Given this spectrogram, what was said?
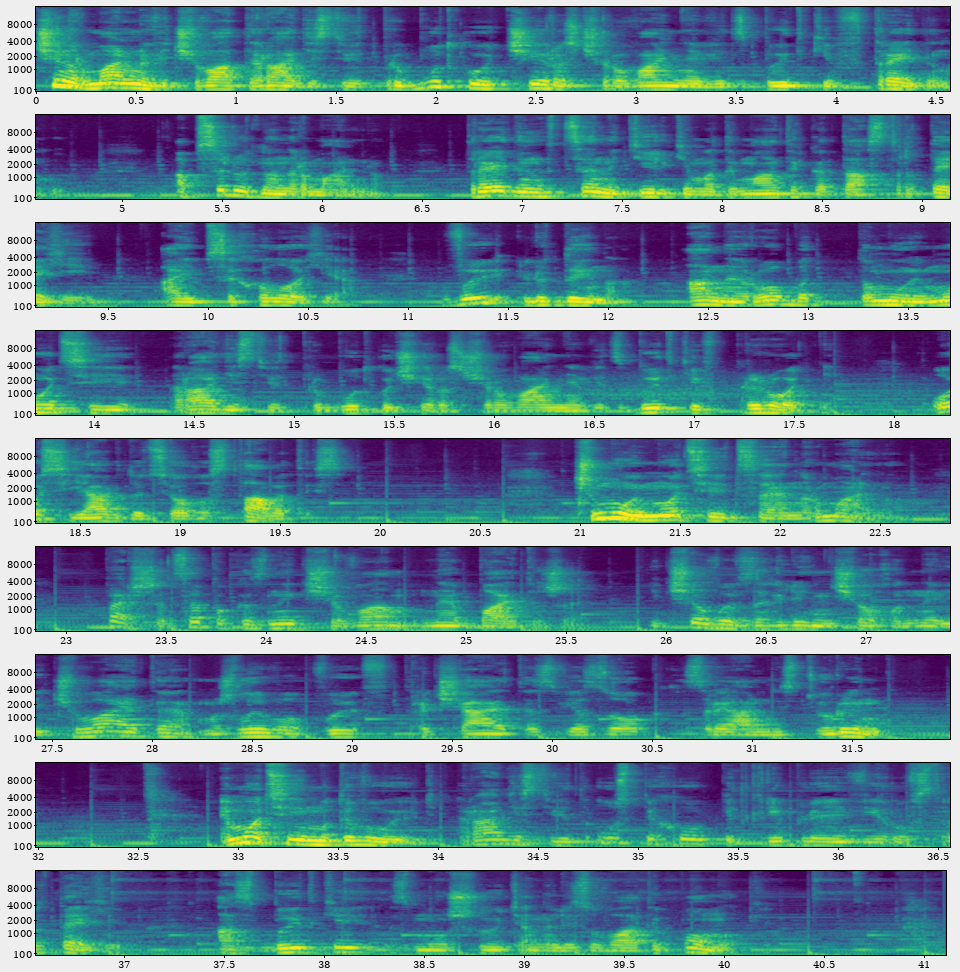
Чи нормально відчувати радість від прибутку чи розчарування від збитків в трейдингу? Абсолютно нормально. Трейдинг це не тільки математика та стратегії, а й психологія. Ви людина, а не робот, тому емоції, радість від прибутку чи розчарування від збитків природні. Ось як до цього ставитись. Чому емоції це нормально? Перше, це показник, що вам не байдуже. Якщо ви взагалі нічого не відчуваєте, можливо, ви втрачаєте зв'язок з реальністю ринку. Емоції мотивують, радість від успіху підкріплює віру в стратегію, а збитки змушують аналізувати помилки.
